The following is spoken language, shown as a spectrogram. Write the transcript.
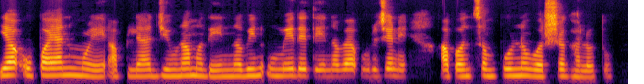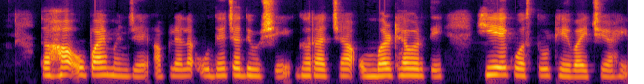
या उपायांमुळे आपल्या जीवनामध्ये नवीन उमेद येते नव्या ऊर्जेने आपण संपूर्ण वर्ष घालवतो. तर हा उपाय म्हणजे आपल्याला उद्याच्या दिवशी घराच्या उंबरठ्यावरती ही एक वस्तू ठेवायची आहे.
